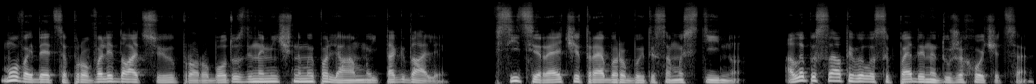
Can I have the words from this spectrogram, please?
Мова йдеться про валідацію, про роботу з динамічними полями і так далі. Всі ці речі треба робити самостійно, але писати велосипеди не дуже хочеться.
